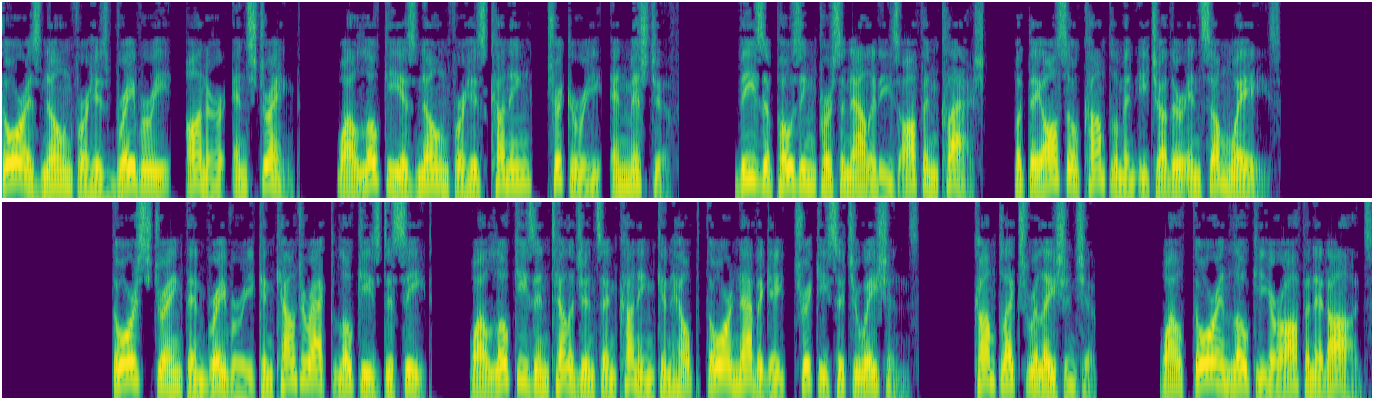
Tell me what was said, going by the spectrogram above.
Thor is known for his bravery, honor, and strength, while Loki is known for his cunning, trickery, and mischief. These opposing personalities often clash, but they also complement each other in some ways. Thor's strength and bravery can counteract Loki's deceit, while Loki's intelligence and cunning can help Thor navigate tricky situations. Complex relationship. While Thor and Loki are often at odds,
